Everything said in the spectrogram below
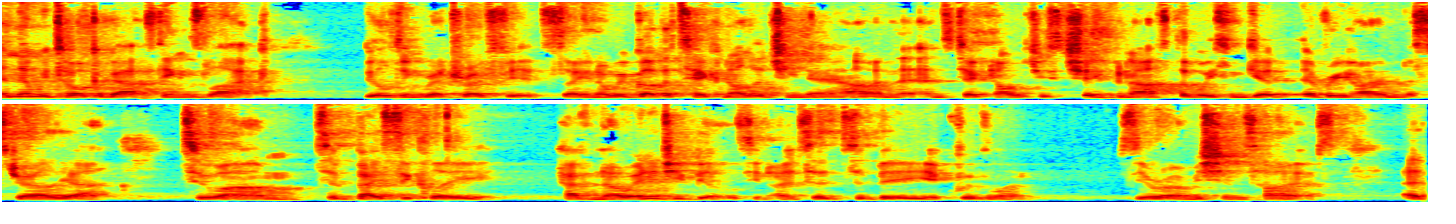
And then we talk about things like building retrofits. So, you know, we've got the technology now, and the, and the technology is cheap enough that we can get every home in Australia to, um, to basically have no energy bills, you know, to, to be equivalent zero emissions homes at,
